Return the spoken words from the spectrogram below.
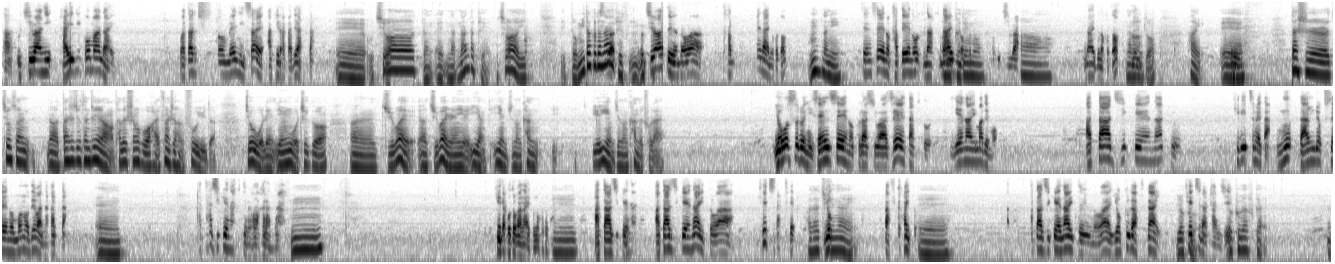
あ内輪に入り込まない、私の目にさえ明らかであった。えー、うちは、え、な、なんだっけ？うちは、いえっと、見たことない内輪というのは、家庭内のこと？ん何？先生の家庭のなあ内部のこと、家庭の、内輪、あ内部のこと？ー、なるうんほど。はい。えー但是就算呃，但是就算这样，他的生活还算是很富裕的。就我连连我这个嗯、局外呃局外人也一眼一眼就能看，也一眼就能看得出来。要するに先生の暮らしは贅沢と言えないまでも、あたじけなく切り詰めた無弾力性のものではなかった。嗯あたじけなくっていうのがわからんな。嗯聞いたことがない、この言葉。えー、あたじけない。あたじけないとは、ケチだって、形けない。が深いと。えあたじけないというのは欲が深い。ー、欲ケチな感じ？欲が深い。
